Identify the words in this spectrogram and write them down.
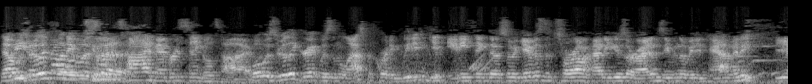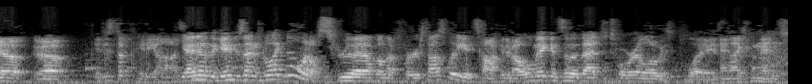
Now, what was really funny was Two at a uh, time, every single time. what was really great was in the last recording we didn't get anything though, so he gave us a tutorial on how to use our items even though we didn't have any. yeah, yeah. It just took pity on us. yeah, I know the game designers were like, no one will screw that up on the first house. What are you talking about? We'll make it so that that tutorial always plays. And I commenced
